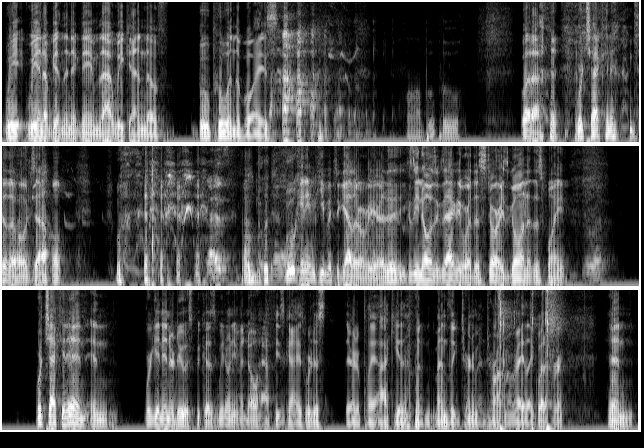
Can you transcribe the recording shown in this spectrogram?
we we end up getting the nickname that weekend of Boo Poo and the boys. Oh, boo poo. But uh, we're checking into the hotel. That's fucking gold. Boo can't even keep it together over here because he knows exactly where this story's going at this point. We're checking in and we're getting introduced because we don't even know half these guys. We're just there to play hockey at a men's league tournament in Toronto, right? Like whatever. And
